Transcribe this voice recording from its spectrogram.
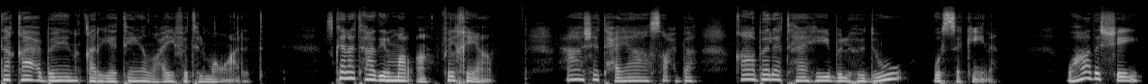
تقع بين قريتين ضعيفة الموارد. سكنت هذه المرأة في الخيام. عاشت حياة صعبة قابلتها هي بالهدوء والسكينة. وهذا الشيء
